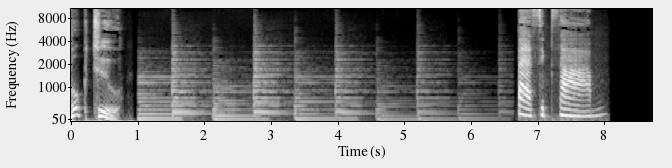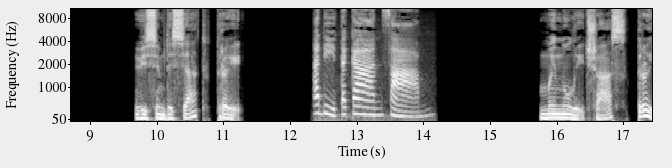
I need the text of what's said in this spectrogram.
บุ๊กทูแปดสิบสามวิสิมเดซัตทรีอดีตการสาม Минулий час три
